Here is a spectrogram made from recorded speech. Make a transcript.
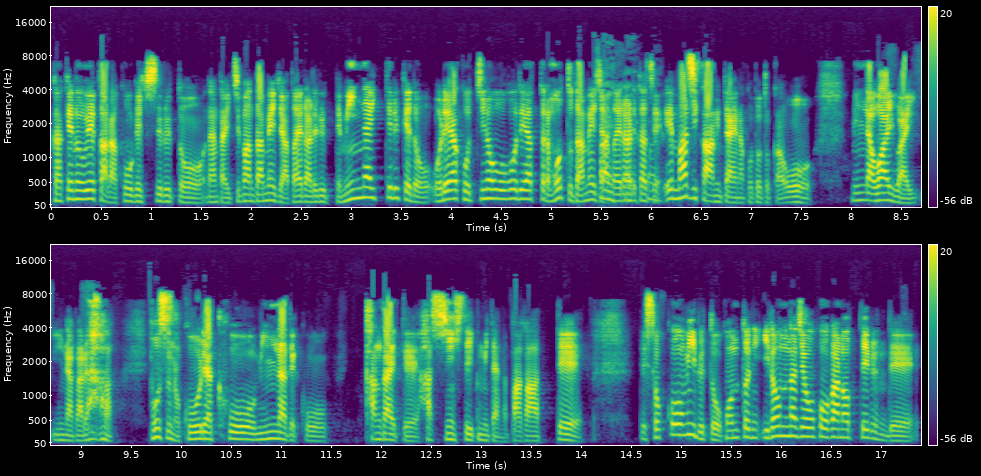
崖の上から攻撃するとなんか一番ダメージ与えられるってみんな言ってるけど、俺はこっちの方法でやったらもっとダメージ与えられたぜ。はいえ、マジかみたいなこととかをみんなワイワイ言いながら、ボスの攻略法をみんなでこう考えて発信していくみたいな場があって、で、そこを見ると本当にいろんな情報が載ってるんで、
